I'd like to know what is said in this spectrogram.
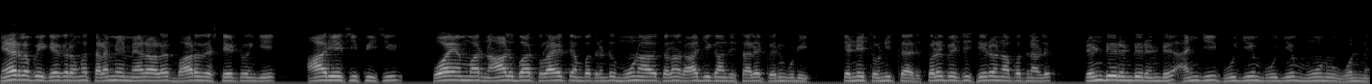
நேரில் போய் கேட்குறவங்க தலைமை மேலாளர் பாரத ஸ்டேட் வங்கி ஆர்ஏசிபிசி ஓஎம்ஆர் நாலு பார் தொள்ளாயிரத்தி ஐம்பத்தி ரெண்டு மூணாவது தளம் ராஜீவ்காந்தி சாலை பெருங்குடி சென்னை தொண்ணூத்தாறு. தொலைபேசி ஜீரோ நாற்பத்தி நாலு ரெண்டு ரெண்டு ரெண்டு அஞ்சு பூஜ்ஜியம் பூஜ்ஜியம் மூணு ஒன்று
